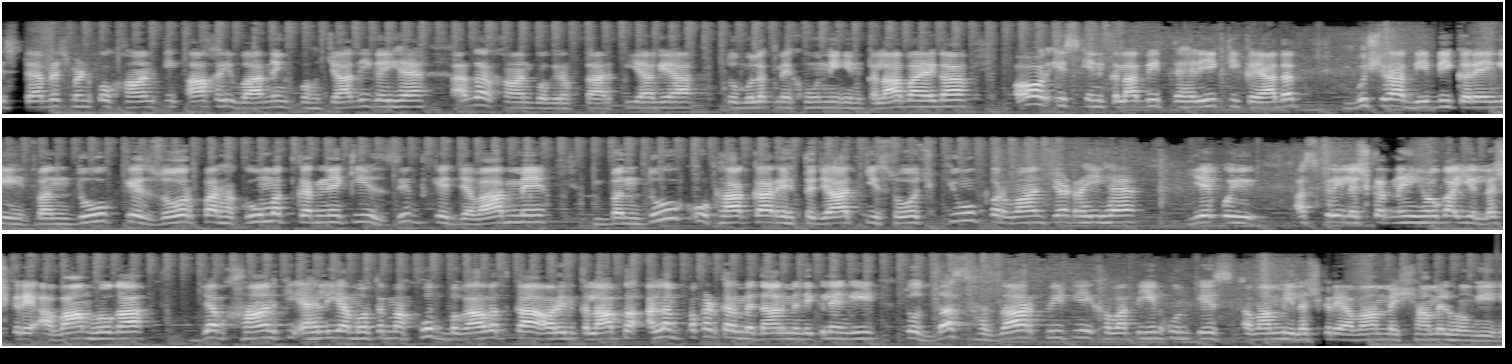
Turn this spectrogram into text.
Establishment کو خان کی آخری وارننگ پہنچا دی گئی ہے۔ اگر خان کو گرفتار کیا گیا تو ملک میں خونی انقلاب آئے گا اور اس انقلابی تحریک کی قیادت بشرا بی بی کریں گی۔ بندوق کے زور پر حکومت کرنے کی ضد کے جواب میں بندوق اٹھا کر احتجاج کی سوچ کیوں پروان چڑھ رہی ہے؟ یہ کوئی عسکری لشکر نہیں ہوگا، یہ لشکر عوام ہوگا۔ جب خان کی اہلیہ محترمہ خود بغاوت کا اور انقلاب کا علم پکڑ کر میدان میں نکلیں گی، تو دس ہزار پی ٹی خواتین ان کے اس عوامی لشکر عوام میں شامل ہوں گی۔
